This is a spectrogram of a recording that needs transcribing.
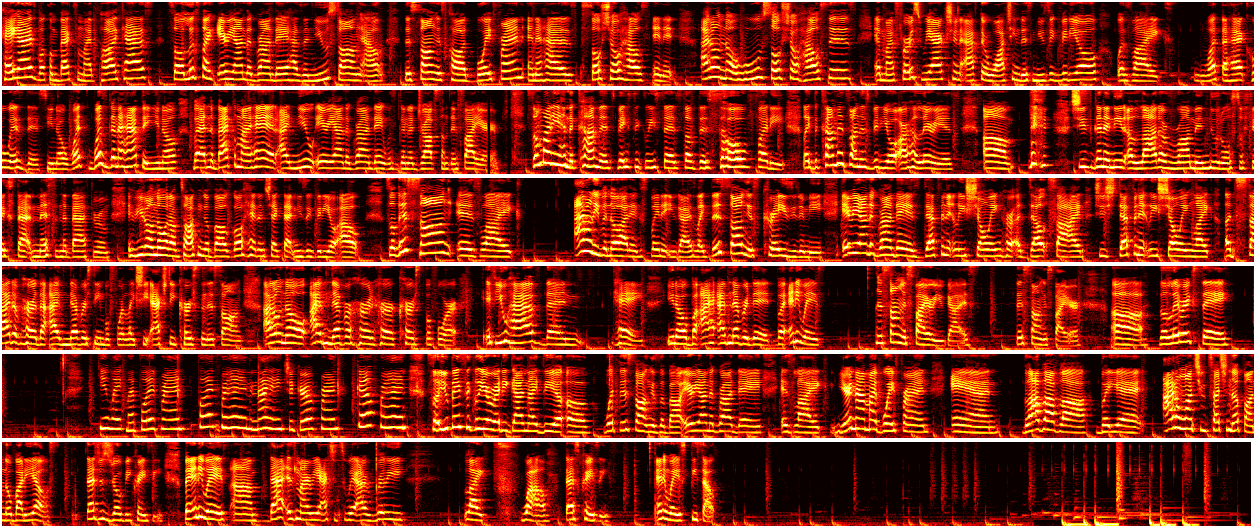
Hey guys, welcome back to my podcast. So it looks like Ariana Grande has a new song out. This song is called Boyfriend and it has Social House in it. I don't know who Social House is, and my first reaction after watching this music video was like, what the heck who is this you know what what's gonna happen you know but in the back of my head i knew ariana grande was gonna drop something fire somebody in the comments basically said something so funny. Like the comments on this video are hilarious. Um, she's gonna need a lot of ramen noodles to fix that mess in the bathroom. If you don't know what I'm talking about, go ahead and check that music video out. So this song is like I don't even know how to explain it, you guys. Like, this song is crazy to me. Ariana Grande is definitely showing her adult side. She's definitely showing, like, a side of her that I've never seen before. Like, she actually cursed in this song. I don't know. I've never heard her curse before. If you have, then hey, you know, but I, I've never did. But, anyways, this song is fire, you guys. This song is fire. Uh, the lyrics say, you ain't my boyfriend, boyfriend, and I ain't your girlfriend, girlfriend. So you basically already got an idea of what this song is about. Ariana Grande is like, you're not my boyfriend, and blah, blah, blah, but yet I don't want you touching up on nobody else. That just drove me crazy. But, anyways, um, that is my reaction to it. I really like, wow, that's crazy. Anyways, peace out.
